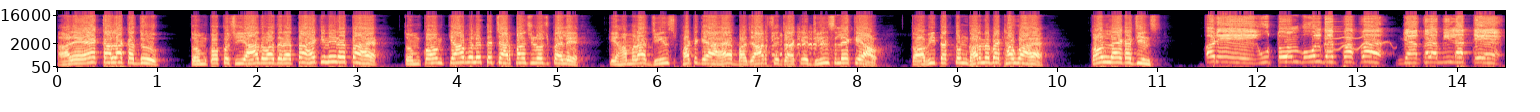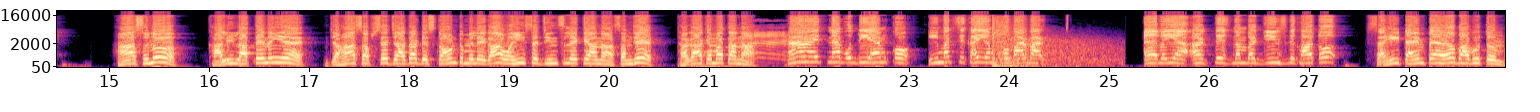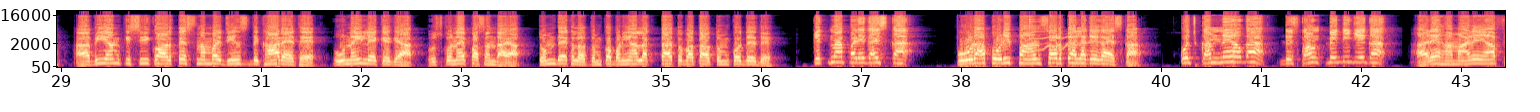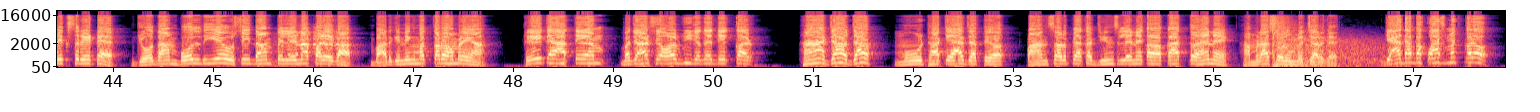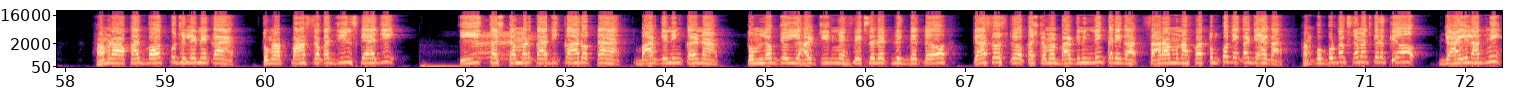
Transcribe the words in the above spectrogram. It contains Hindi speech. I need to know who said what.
Speaker 1: अरे ए काला कद्दू तुमको कुछ याद वाद रहता है कि नहीं रहता है? तुमको हम क्या बोले थे चार पाँच रोज पहले? कि हमारा जीन्स फट गया है बाज़ार से जाके जीन्स लेके आओ। तो अभी तक तुम घर में बैठा हुआ है। कौन लाएगा जीन्स
Speaker 2: अरे वो तो हम भूल गए पापा। जाकर अभी लाते हैं।
Speaker 1: हाँ सुनो खाली लाते नहीं है। जहाँ सबसे ज़्यादा डिस्काउंट मिलेगा वहीं से जीन्स लेके आना समझे? ठगा के मत आना।
Speaker 2: हाँ इतना बुद्धि है हमको। हिम्मत सिखाई हमको बार बार भैया अड़तीस नंबर जीन्स दिखाओ तो।
Speaker 1: सही टाइम पे आयो बाबू तुम। अभी हम किसी को अड़तीस नंबर जीन्स दिखा रहे थे। वो नहीं लेके गया। उसको नहीं पसंद आया। तुम देख लो तुमको बढ़िया लगता है तो बताओ तुमको दे दे।
Speaker 2: कितना पड़ेगा इसका?
Speaker 1: पूरा पूरी पाँच सौ रूपया लगेगा इसका।
Speaker 2: कुछ कम नहीं होगा। डिस्काउंट नहीं दीजिएगा।
Speaker 1: अरे हमारे यहाँ फिक्स रेट है। जो दाम बोल दिए उसी दाम पे लेना पड़ेगा। बार्गेनिंग मत करो हमारे यहाँ।
Speaker 2: ठीक है आते हम बाज़ार से और भी जगह देखकर।
Speaker 1: हाँ जाओ जाओ। मुँह उठा के आ जाते हो। पाँच सौ रूपया का जीन्स लेने का औकात तो है नहीं। हमारा शोरूम में चढ़ गए।
Speaker 2: ज़्यादा बकवास मत करो। हमारा औकात बहुत कुछ लेने का है। तुम्हारा पाँच सौ का जीन्स क्या है जी? एक कस्टमर का अधिकार होता है बार्गेनिंग करना। तुम लोग जो ये हर चीज़ में फिक्स रेट लिख देते हो क्या सोचते हो? कस्टमर बार्गेनिंग नहीं करेगा। सारा मुनाफा तुमको देकर जाएगा। हमको बुड़बक समझ के रखे हो जाहिल आदमी।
